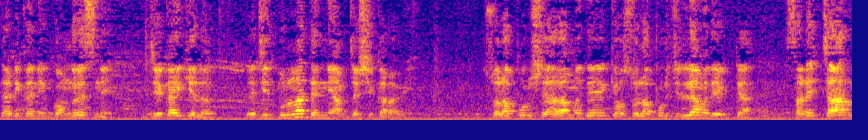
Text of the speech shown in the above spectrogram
त्या ठिकाणी काँग्रेसने जे काही केलं याची तुलना त्यांनी आमच्याशी करावी. सोलापूर शहरामध्ये किंवा सोलापूर जिल्ह्यामध्ये एकट्या साडेचार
